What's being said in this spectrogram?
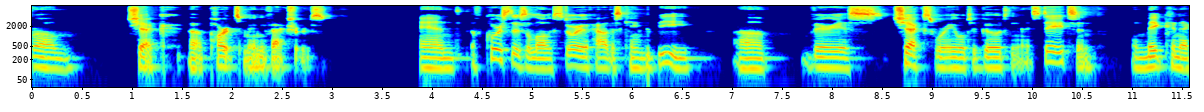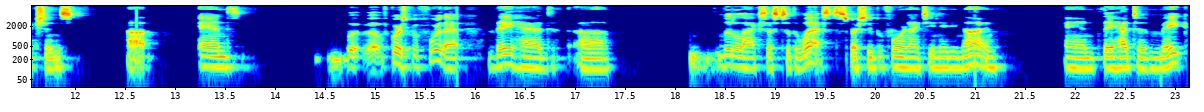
from Czech uh, parts manufacturers. And of course, there's a long story of how this came to be. Uh, various Czechs were able to go to the United States and, and make connections. Uh, and of course, before that, they had uh, little access to the West, especially before 1989. And they had to make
